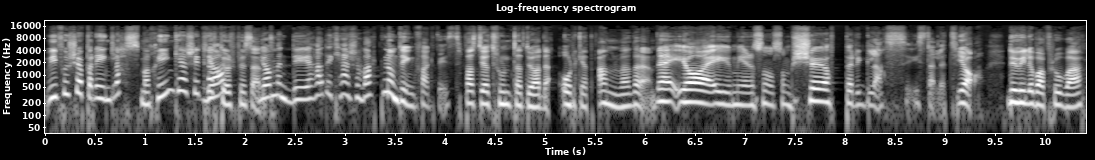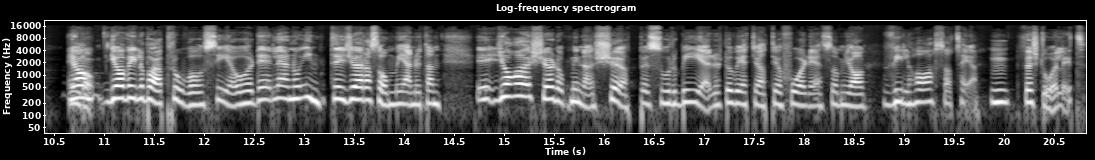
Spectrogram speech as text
vi får köpa dig en glassmaskin kanske i 30-årspresent. Ja, men det hade kanske varit någonting faktiskt. Fast jag tror inte att du hade orkat använda den. Nej, jag är ju mer en sån som köper glass istället. Ja, du ville bara prova Ja, gång. jag ville bara prova och se och det lär nog inte göras om igen utan eh, jag kör nog mina köpesorber. Då vet jag att jag får det som jag vill ha så att säga. Mm, förståeligt.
